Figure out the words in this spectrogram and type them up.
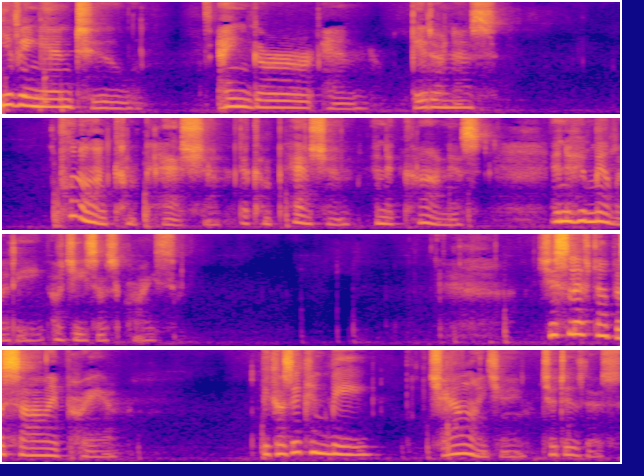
giving in to anger and bitterness. Put on compassion, the compassion and the kindness and the humility of Jesus Christ. Just lift up a silent prayer because it can be challenging to do this.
